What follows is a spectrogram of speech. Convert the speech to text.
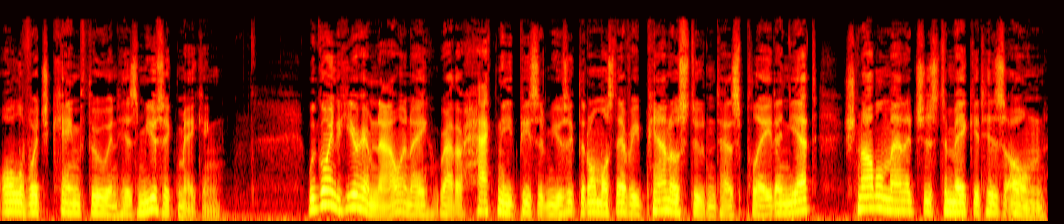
all of which came through in his music making. We're going to hear him now in a rather hackneyed piece of music that almost every piano student has played, and yet Schnabel manages to make it his own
